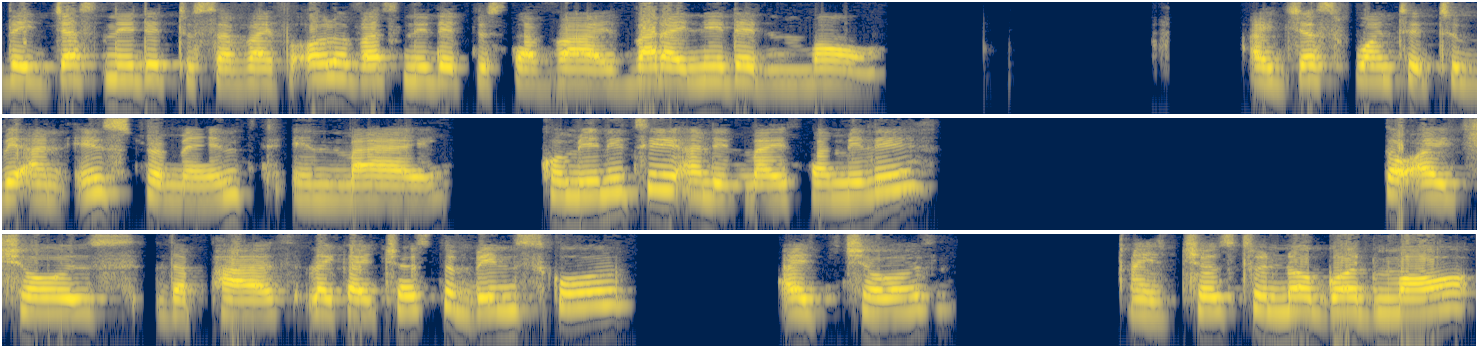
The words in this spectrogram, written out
They just needed to survive. All of us needed to survive, but I needed more. I just wanted to be an instrument in my community and in my family. So I chose the path, like I chose to be in school. I chose I chose to know God more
